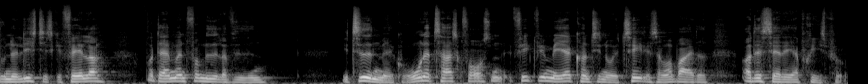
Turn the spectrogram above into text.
journalistiske fælder, hvordan man formidler viden – i tiden med Corona-taskforcen fik vi mere kontinuitet i samarbejdet, og det sætter jeg pris på.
